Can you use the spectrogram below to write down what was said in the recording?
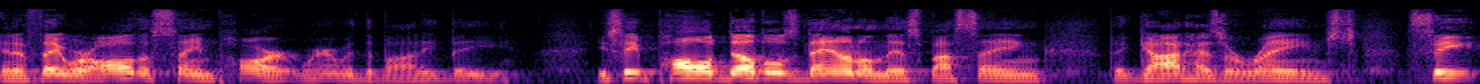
And if they were all the same part, where would the body be? You see, Paul doubles down on this by saying that God has arranged. See,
